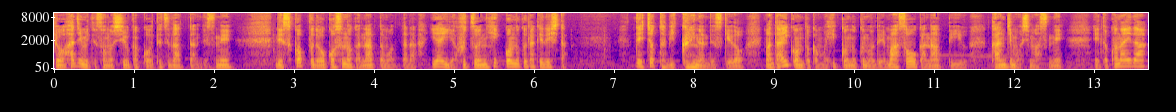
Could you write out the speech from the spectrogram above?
今日初めてその収穫を手伝ったんですね。で、スコップで起こすのかなと思ったら、いやいや普通に引っこ抜くだけでした。で、ちょっとびっくりなんですけど、まあ大根とかも引っこ抜くので、まあそうかなっていう感じもしますね。えっ、と、この間、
